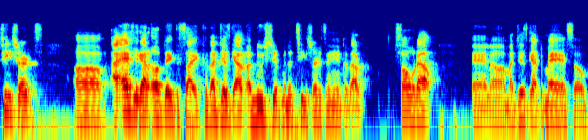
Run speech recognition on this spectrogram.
t-shirts, uh, I actually got to update the site because I just got a new shipment of t-shirts in because I sold out, and um, I just got the mask. So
